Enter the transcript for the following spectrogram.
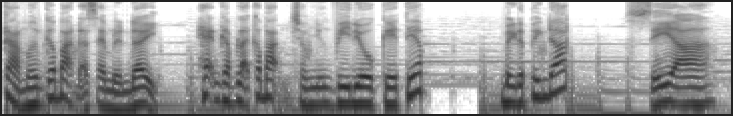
Cảm ơn các bạn đã xem đến đây. Hẹn gặp lại các bạn trong những video kế tiếp. Mình là Pink Dot. See ya!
